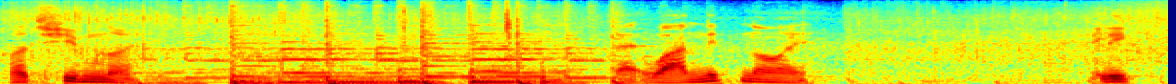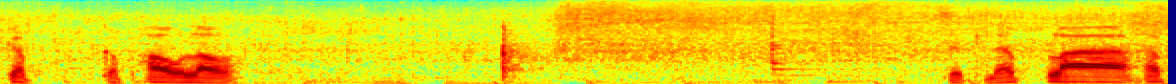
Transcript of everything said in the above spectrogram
ขอชิมหน่อย แต่หวานนิดหน่อยพริกกับกะเพราเรา เสร็จแล้วปลาครับ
